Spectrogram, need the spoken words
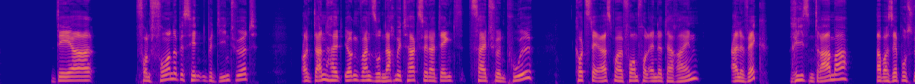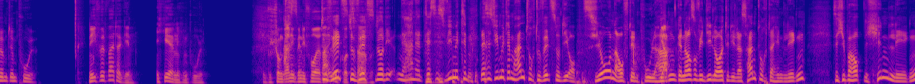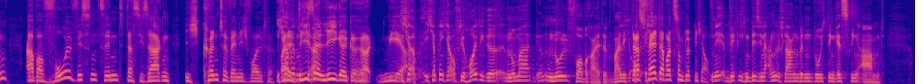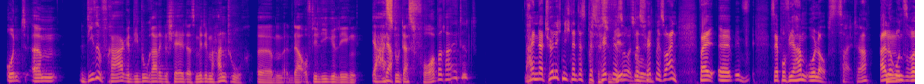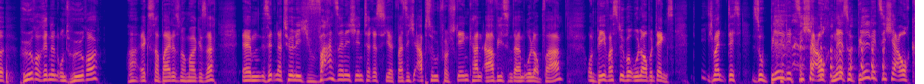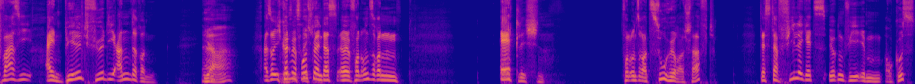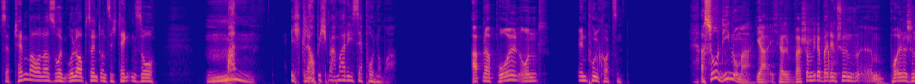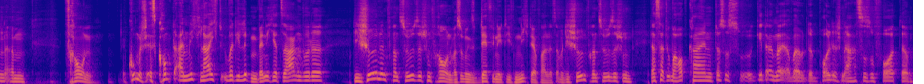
der von vorne bis hinten bedient wird und dann halt irgendwann so nachmittags, wenn er denkt, Zeit für einen Pool, kotzt er erstmal formvollendet da rein, alle weg, Riesendrama, aber Seppo schwimmt im Pool. nee, ich würde weitergehen. Ich gehe ja nicht im Pool. Schon gar nicht, wenn ich vorher Du willst, du willst habe. nur die. Ja, das ist wie mit dem, das ist wie mit dem Handtuch. Du willst nur die Option auf den Pool haben, genauso wie die Leute, die das Handtuch dahin legen, sich überhaupt nicht hinlegen, aber wohlwissend sind, dass sie sagen, ich könnte, wenn ich wollte. Ich weil diese ja- Liege gehört mir. Ich habe ich hab mich ja auf die heutige Nummer null vorbereitet, weil ich das auch echt- fällt aber zum Glück nicht auf. nee, wirklich ein bisschen angeschlagen bin durch den gestrigen Abend. Und ähm, diese Frage, die du gerade gestellt hast, mit dem Handtuch ähm, da auf die Liege legen, ja, hast Ja. du das vorbereitet? Nein, natürlich nicht. Das, das, Das fällt mir so, so- das fällt mir so ein. Weil, äh, Seppo, wir haben Urlaubszeit, ja. Alle Mhm. unsere Hörerinnen und Hörer, ah, extra beides nochmal gesagt, ähm, sind natürlich wahnsinnig interessiert, was ich absolut verstehen kann, A, wie es in deinem Urlaub war und B, was du über Urlaube denkst. Ich meine, das- so bildet sich ja auch, ne, so bildet sich ja auch quasi ein Bild für die anderen. Ja. Also ich könnte mir vorstellen, dass äh, von unseren etlichen, von unserer Zuhörerschaft, dass da viele jetzt irgendwie im August, September oder so im Urlaub sind und sich denken so, Mann, ich glaube, ich mache mal die Seppo-Nummer. Ab nach Polen und. In den Pool kotzen. Ach so, die Nummer. Ja, ich war schon wieder bei den schönen ähm, polnischen ähm, Frauen. Komisch, es kommt einem nicht leicht über die Lippen. Wenn ich jetzt sagen würde, die schönen französischen Frauen, was übrigens definitiv nicht der Fall ist, aber die schönen französischen, das hat überhaupt kein, das ist, geht einem, aber der polnischen, da hast du sofort, äh,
